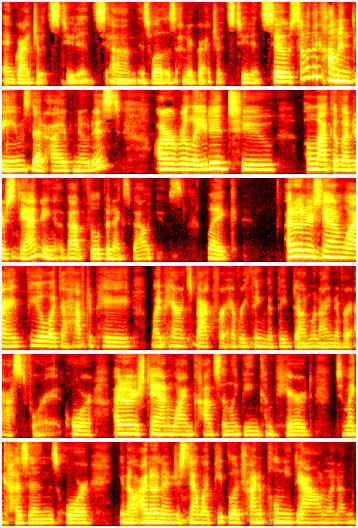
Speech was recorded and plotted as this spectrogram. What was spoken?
and graduate students, um, as well as undergraduate students. So some of the common themes that I've noticed are related to a lack of understanding about Filipinx values. Like, I don't understand why I feel like I have to pay my parents back for everything that they've done when I never asked for it. Or I don't understand why I'm constantly being compared to my cousins. Or, you know, I don't understand why people are trying to pull me down when I'm,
